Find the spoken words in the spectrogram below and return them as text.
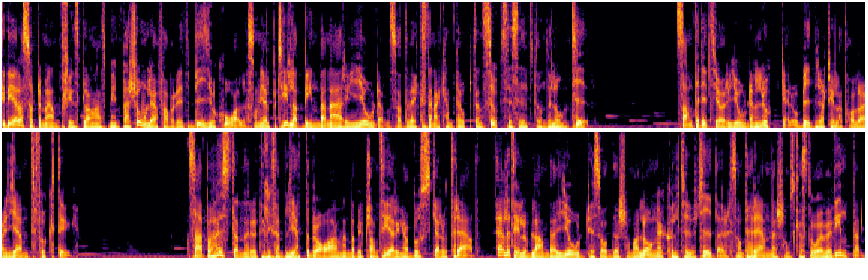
I deras sortiment finns bland annat min personliga favorit biokol som hjälper till att binda näring i jorden så att växterna kan ta upp den successivt under lång tid. Samtidigt gör jorden luckor och bidrar till att hålla den jämnt fuktig. Så här på hösten är det till exempel jättebra att använda vid plantering av buskar och träd. Eller till att blanda i jord till sådder som har långa kulturtider, som perenner som ska stå över vintern.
